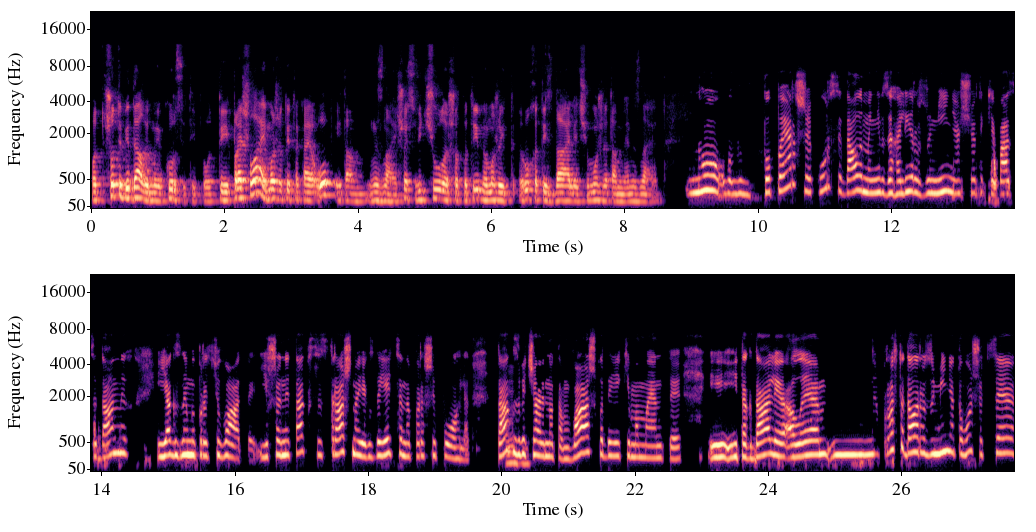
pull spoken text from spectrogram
От що тобі дали мої курси? Типу, от ти їх пройшла, і може ти така оп, і там не знаю, щось відчула, що потрібно може рухатись далі, чи може там я не знаю. Ну, по-перше, курси дали мені взагалі розуміння, що таке бази даних і як з ними працювати. І що не так все страшно, як здається на перший погляд. Так, звичайно, там важко деякі моменти і, і так далі, але просто дала розуміння того, що це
